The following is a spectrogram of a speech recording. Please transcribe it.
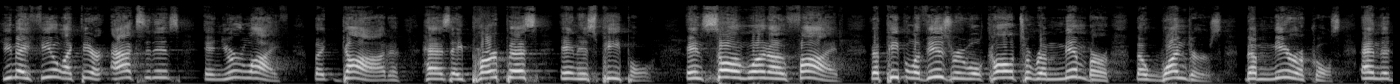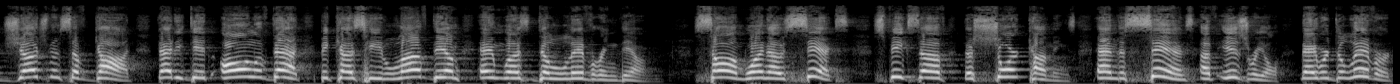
You may feel like there are accidents in your life, but God has a purpose in His people. In Psalm 105, the people of Israel were called to remember the wonders, the miracles, and the judgments of God. That He did all of that because He loved them and was delivering them. Psalm 106 speaks of the shortcomings and the sins of Israel. They were delivered,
